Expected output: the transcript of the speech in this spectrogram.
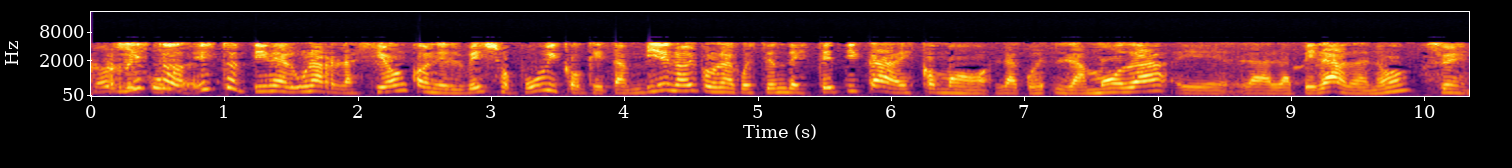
claro". ¿Y esto, esto tiene alguna relación con el vello púbico que también hoy por una cuestión de estética es como la, la moda, eh, la, la pelada, ¿no? Sí.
